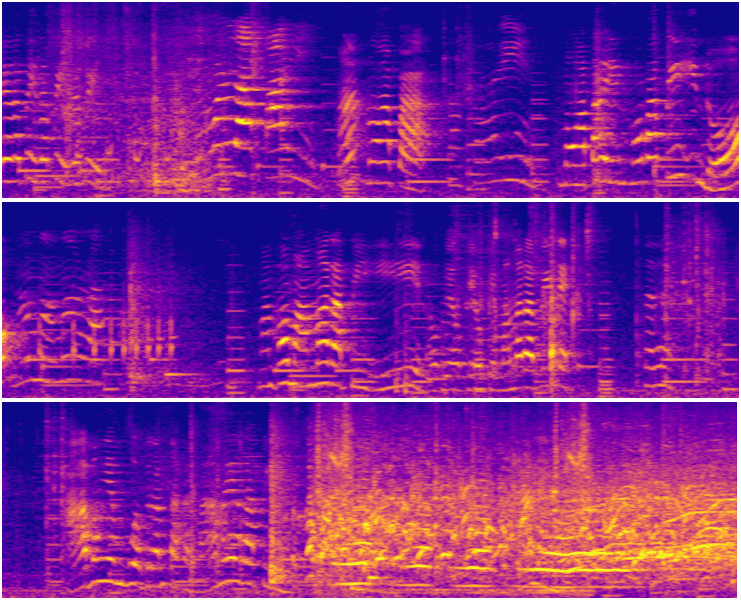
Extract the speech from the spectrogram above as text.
Ayo rapiin, rapiin, rapiin. Mau ngapain? Hah? Mau apa? Ngapain? Mau ngapain? Mau rapiin dong. Mama mau ngapain? Mama, oh mama rapiin. Oke oke oke, mama rapiin deh. Eh, Abang yang buat berantakan, mama yang rapiin.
